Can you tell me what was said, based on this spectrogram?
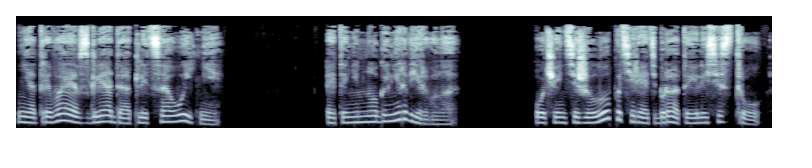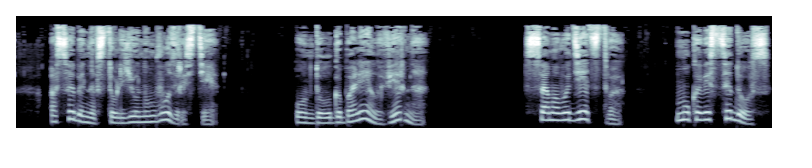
не отрывая взгляда от лица Уитни. Это немного нервировало. Очень тяжело потерять брата или сестру, особенно в столь юном возрасте. Он долго болел, верно? С самого детства. Муковисцидоз.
